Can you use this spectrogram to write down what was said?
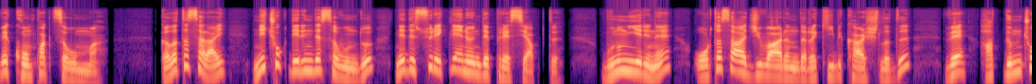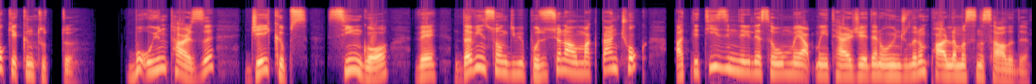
ve kompakt savunma. Galatasaray ne çok derinde savundu ne de sürekli en önde pres yaptı. Bunun yerine orta saha civarında rakibi karşıladı ve hattını çok yakın tuttu. Bu oyun tarzı Jacobs, Singo ve Davinson gibi pozisyon almaktan çok atletizmleriyle savunma yapmayı tercih eden oyuncuların parlamasını sağladı.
